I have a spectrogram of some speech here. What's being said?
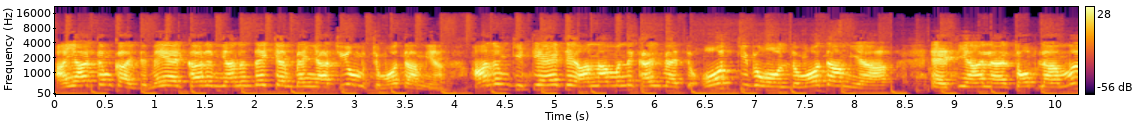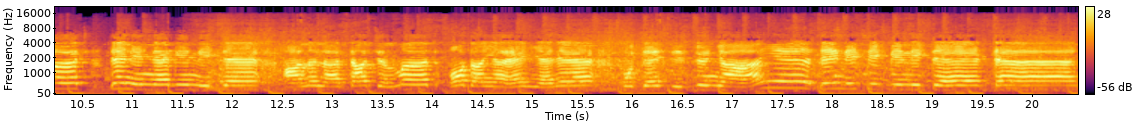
Hayatım kaydı. Meğer karım yanındayken ben yatıyormuşum hocam ya. Hanım gitti her şey anlamını kaybetti. Ot gibi oldum hocam ya. Eşyalar toplanmış seninle birlikte Anılar saçılmış odaya her yere Bu sessiz dünyayı temizlik birlikte. Sen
